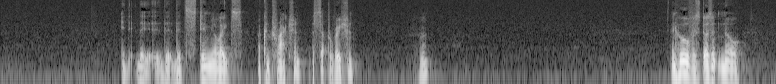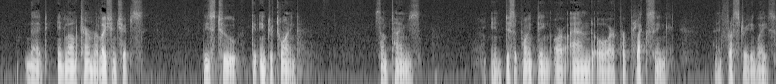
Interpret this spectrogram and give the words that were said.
it, the, the, that stimulates a contraction, a separation. Huh? And who of us doesn't know that in long term relationships, these two get intertwined? Sometimes in disappointing or and or perplexing and frustrating ways.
